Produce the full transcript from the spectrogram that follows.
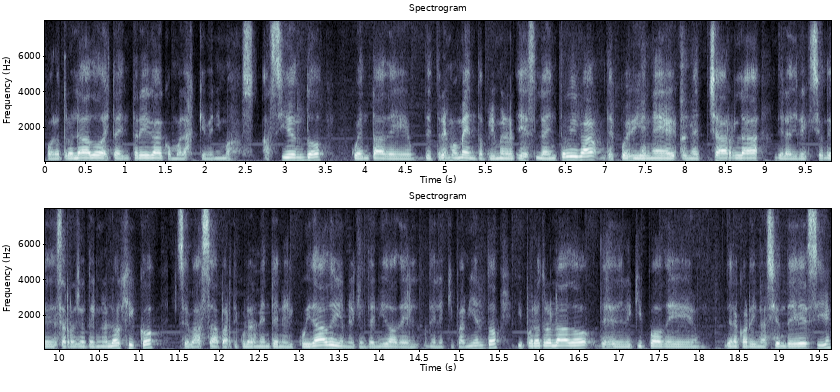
Por otro lado, esta entrega, como las que venimos haciendo, cuenta de, de, tres momentos. Primero es la entrega, después viene una charla de la Dirección de Desarrollo Tecnológico se basa particularmente en el cuidado y en el contenido del, equipamiento. Y por otro lado, desde el equipo de, de la coordinación de ESI,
